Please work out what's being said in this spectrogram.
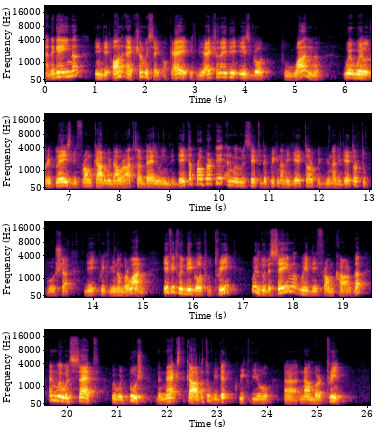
And again, in the on action, we say, okay, if the action ID is go to one, we will replace the from card with our actual value in the data property and we will say to the quick navigator, quick view navigator to push uh, the quick view number one. If it will be go to three, we'll do the same with the from card and we will set, we will push the next card to be the quick view uh, number three.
